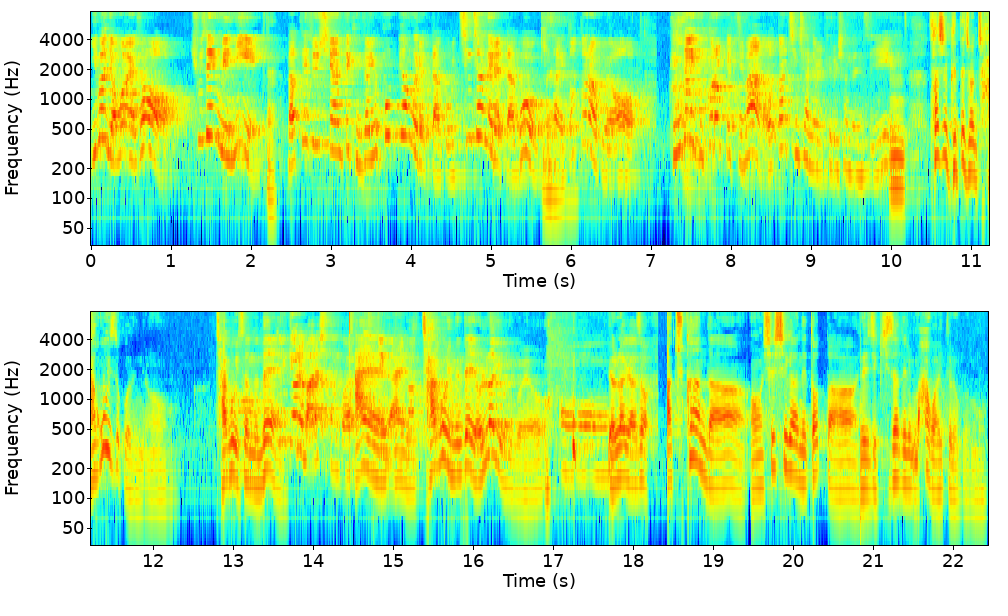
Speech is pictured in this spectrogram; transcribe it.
이번 영화에서 휴잭맨이 네. 나태주 씨한테 굉장히 호평을 했다고 칭찬을 했다고 기사에 네. 떴더라고요. 굉장히 부끄럽겠지만 어떤 칭찬을 들으셨는지 음, 사실 그때 전 자고 있었거든요. 자고 있었는데 숨결을 말하시던 거예요? 아니 아니, 아니 막, 자고 있는데 연락이 오는 거예요. 어, 연락이 와서 아 축하한다. 어, 실시간에 떴다. 근데 이제 기사들이 막 와 있더라고요. 뭐.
